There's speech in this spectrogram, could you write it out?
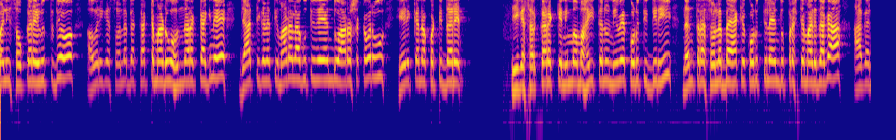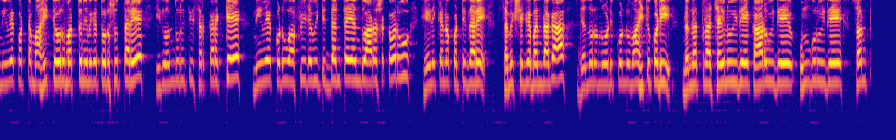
ಬಳಿ ಸೌಕರ್ಯ ಇರುತ್ತದೆಯೋ ಅವರಿಗೆ ಸೌಲಭ್ಯ ಕಟ್ ಮಾಡುವ ಹುನ್ನಾರಕ್ಕಾಗಿಯೇ ಜಾತಿ ಗಣತಿ ಮಾಡಲಾಗುತ್ತಿದೆ ಎಂದು ಆರೋಶಕವರು ಹೇಳಿಕೆಯನ್ನು ಕೊಟ್ಟಿದ್ದಾರೆ. ಈಗ ಸರ್ಕಾರಕ್ಕೆ ನಿಮ್ಮ ಮಾಹಿತಿಯನ್ನು ನೀವೇ ಕೊಡುತ್ತಿದ್ದೀರಿ, ನಂತರ ಸೌಲಭ್ಯ ಯಾಕೆ ಕೊಡುತ್ತಿಲ್ಲ ಎಂದು ಪ್ರಶ್ನೆ ಮಾಡಿದಾಗ, ಆಗ ನೀವೇ ಕೊಟ್ಟ ಮಾಹಿತಿಯವರು ಮತ್ತು ನಿಮಗೆ ತೋರಿಸುತ್ತಾರೆ, ಇದು ಒಂದು ರೀತಿ ಸರ್ಕಾರಕ್ಕೆ ನೀವೇ ಕೊಡುವ ಅಫಿಡವಿಟ್ ಇದ್ದಂತೆ ಎಂದು ಆರೋಷಕವರು ಹೇಳಿಕೆಯನ್ನು ಕೊಟ್ಟಿದ್ದಾರೆ. ಸಮೀಕ್ಷೆಗೆ ಬಂದಾಗ, ಜನರು ನೋಡಿಕೊಂಡು ಮಾಹಿತಿ ಕೊಡಿ, ನನ್ನ ಹತ್ರ ಚೈನು ಇದೆ, ಕಾರು ಇದೆ, ಉಂಗುರು ಇದೆ, ಸ್ವಂತ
